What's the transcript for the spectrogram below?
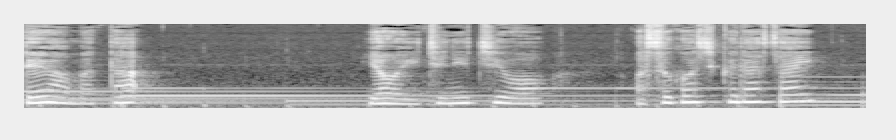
ではまた良い一日を。お過ごしください。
